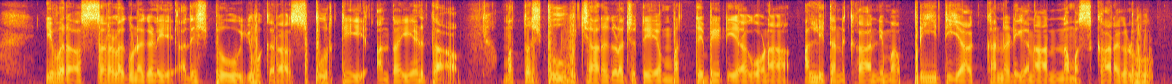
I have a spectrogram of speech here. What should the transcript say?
ಇವರ ಸರಳ ಗುಣಗಳೇ ಅದೆಷ್ಟು ಯುವಕರ ಸ್ಫೂರ್ತಿ ಅಂತ ಹೇಳ್ತಾ ಮತ್ತಷ್ಟು ವಿಚಾರಗಳ ಜೊತೆ ಮತ್ತೆ ಭೇಟಿಯಾಗೋಣ. ಅಲ್ಲಿ ತನಕ ನಿಮ್ಮ ಪ್ರೀತಿಯ ಕನ್ನಡಿಗನ ನಮಸ್ಕಾರಗಳು.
